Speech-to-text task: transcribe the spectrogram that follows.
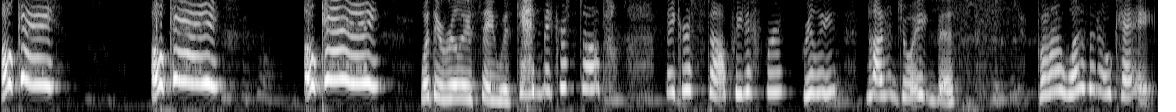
okay, okay, okay. What they were really saying was, Dad, make her stop. Make her stop. We just, we're really not enjoying this. But I wasn't okay.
